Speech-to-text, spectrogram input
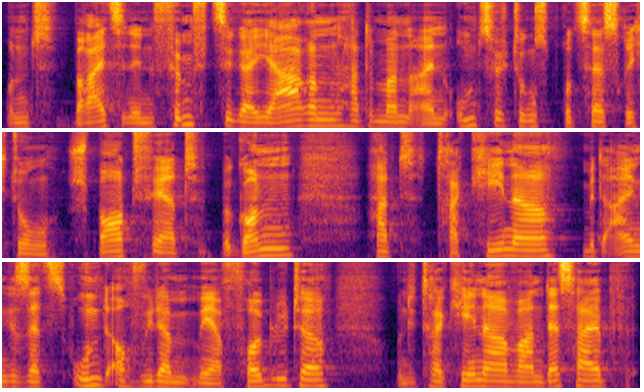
Und bereits in den 50er Jahren hatte man einen Umzüchtungsprozess Richtung Sportpferd begonnen hat Trakehner mit eingesetzt und auch wieder mehr Vollblüter. Und die Trakehner waren deshalb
